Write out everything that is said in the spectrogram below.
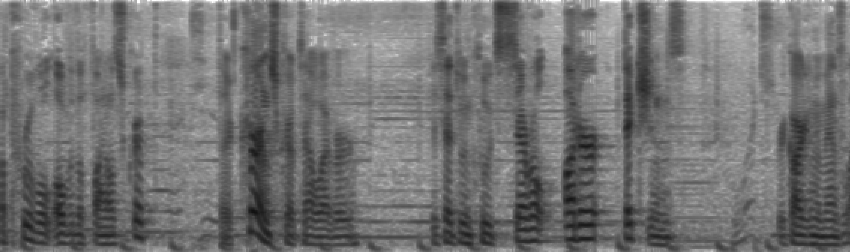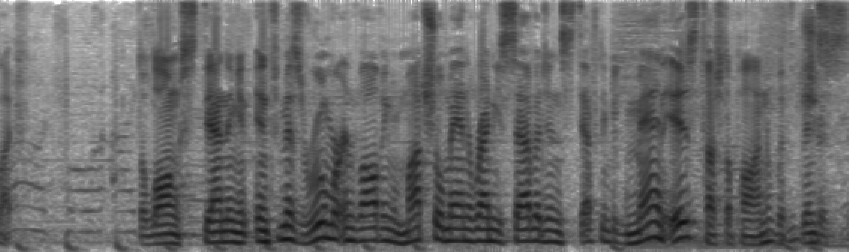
approval over the final script. The current script, however, is said to include several utter fictions regarding McMahon's life. The long standing and infamous rumor involving Macho Man Randy Savage and Stephanie McMahon is touched upon, with Vince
